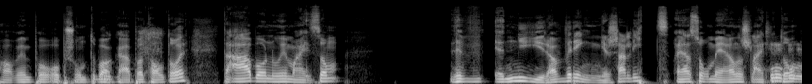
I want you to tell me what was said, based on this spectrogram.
har vi en på opsjon tilbake her på et halvt år. Det er bare noe i meg som det, Nyra vrenger seg litt, og jeg så mer av han sleit litt òg.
